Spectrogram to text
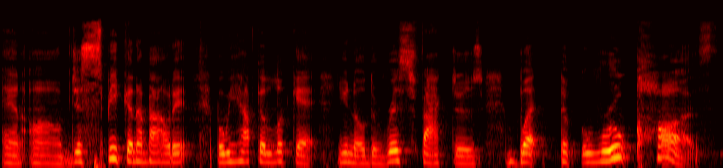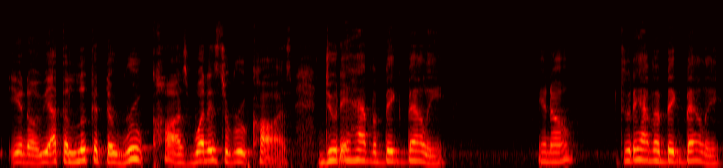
and um, just speaking about it. But we have to look at, you know, the risk factors, but the root cause. You know, you have to look at the root cause. What is the root cause? Do they have a big belly? You know, do they have a big belly?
